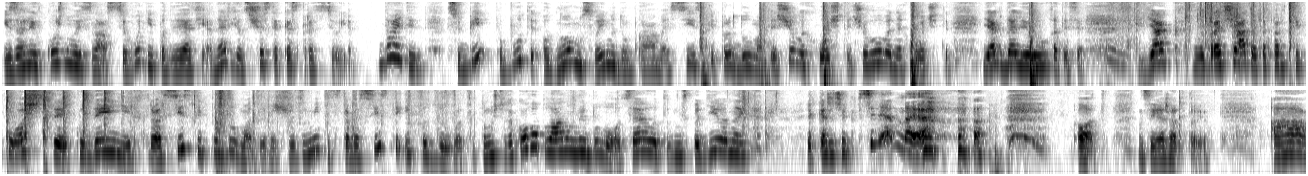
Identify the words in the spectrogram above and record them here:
І взагалі в кожного із нас сьогодні по 9 енергії щось таке спрацює. Дайте собі побути одному своїми думками, сісти, продумати, що ви хочете, чого ви не хочете, як далі рухатися, як витрачати тепер ці кошти, куди їх треба сісти і подумати. Ви ж розумієте, це треба сісти і подумати, тому що такого плану не було. Це от несподіваний, як кажуть, вселенная. От, ну це я жартую. А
